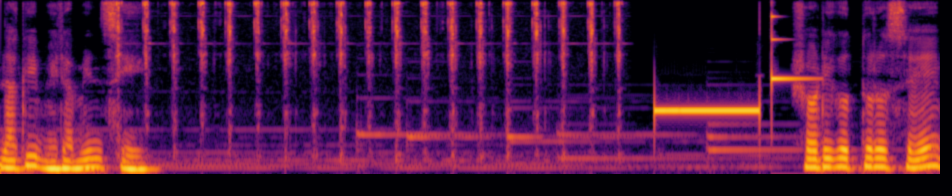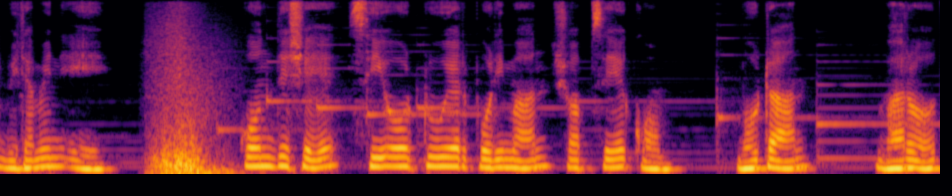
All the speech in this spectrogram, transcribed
নাকি ভিটামিন সি? সঠিক উত্তর হচ্ছে ভিটামিন এ কোন দেশে সিও টু এর পরিমাণ সবচেয়ে কম? ভুটান, ভারত,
